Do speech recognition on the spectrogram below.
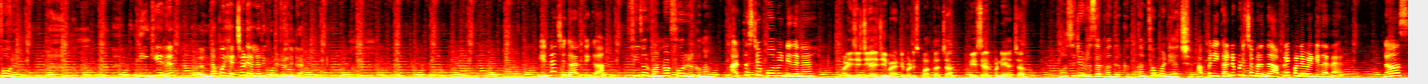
ஃபோர் நீங்க இரு. நான் போய் ஹெச்ஓடி எல்லாரையும் கூட்டிட்டு வந்துடுறேன். என்னாச்சு Karthika? Fever one nought four இருக்கு மேம் அடுத்த ஸ்டெப் போக வேண்டியதுதானே? ஐஜிஜி ஐஜிஎம் ஆன்டிபாடிஸ் பார்த்தாச்சா? பிசிஆர் பண்ணியாச்சா? பாசிட்டிவ் ரிசல்ட் வந்திருக்கு. கன்ஃபார்ம் பண்ணியாச்சு. அப்ப நீ கண்டுபிடிச்ச மருந்து அப்ளை பண்ண வேண்டியதானே நர்ஸ்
